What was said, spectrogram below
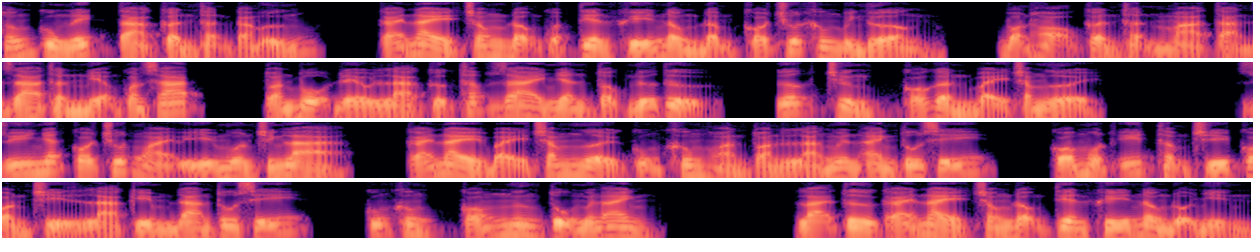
Hống cùng ních tà cẩn thận cảm ứng cái này trong động quật tiên khí nồng đậm có chút không bình thường, bọn họ cẩn thận mà tản ra thần niệm quan sát, toàn bộ đều là cực thấp giai nhân tộc nữ tử, ước chừng có gần bảy trăm người. Duy nhất có chút ngoại ý muốn chính là, cái này bảy trăm người cũng không hoàn toàn là nguyên anh tu sĩ, có một ít thậm chí còn chỉ là kim đan tu sĩ, cũng không có ngưng tụ nguyên anh. Lại từ cái này trong động tiên khí nồng độ nhìn,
